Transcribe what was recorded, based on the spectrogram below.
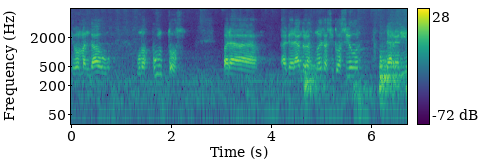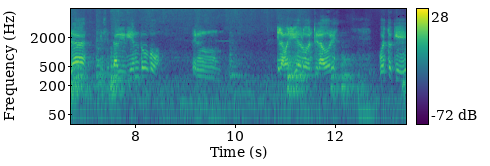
hemos mandado unos puntos para aclarando nuestra situación, la realidad que se está viviendo en, la mayoría de los entrenadores, puesto que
